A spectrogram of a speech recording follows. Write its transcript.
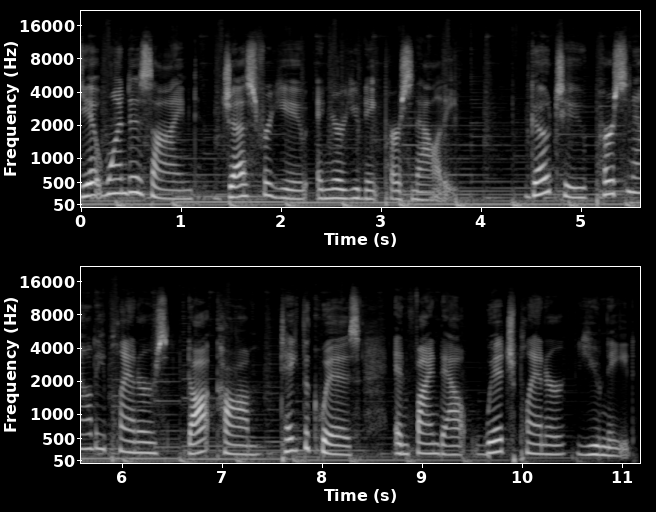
Get one designed just for you and your unique personality. Go to personalityplanners.com, take the quiz, and find out which planner you need.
